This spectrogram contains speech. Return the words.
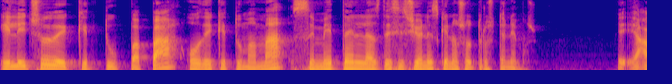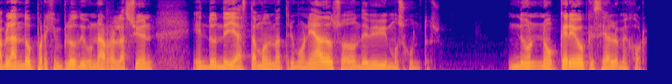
el hecho de que tu papá o de que tu mamá se meta en las decisiones que nosotros tenemos. Eh, hablando, por ejemplo, de una relación en donde ya estamos matrimoniados o donde vivimos juntos. No, no creo que sea lo mejor.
